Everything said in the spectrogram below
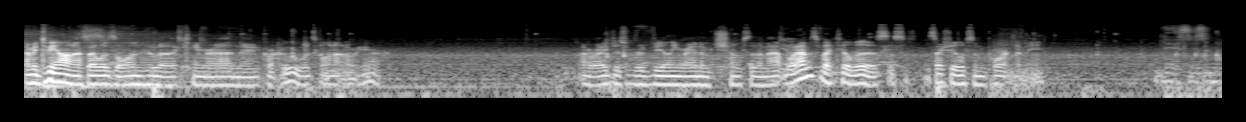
I mean, to be honest, I was the one who uh, came around there and corner. Ooh, what's going on over here? Alright, just revealing random chunks of the map. What happens if I kill this? This, this actually looks important to me. This is mine.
